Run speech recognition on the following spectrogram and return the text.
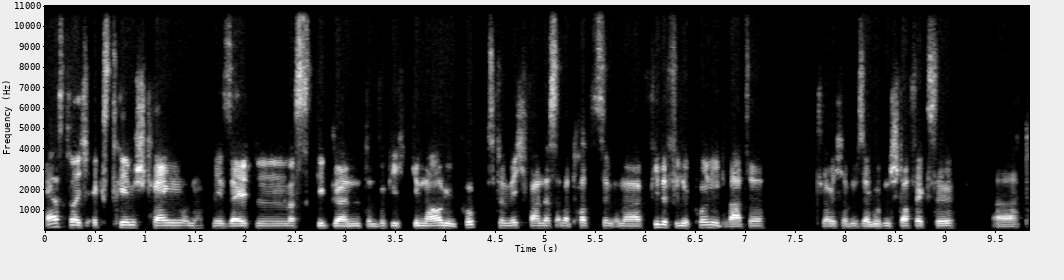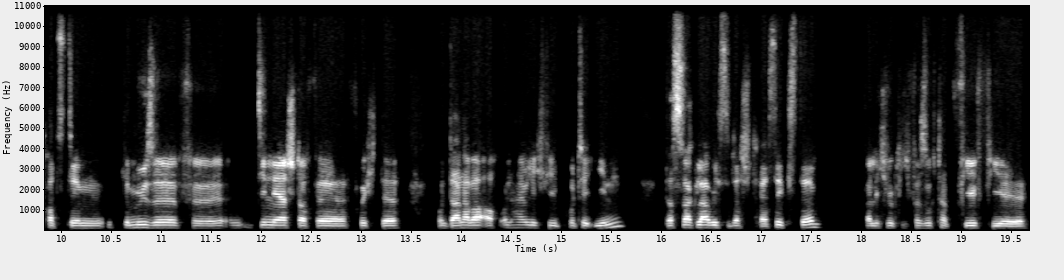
Erst war ich extrem streng und habe mir selten was gegönnt und wirklich genau geguckt. Für mich waren das aber trotzdem immer viele, viele Kohlenhydrate. Ich glaube, ich habe einen sehr guten Stoffwechsel. Äh, trotzdem Gemüse für die Nährstoffe, Früchte und dann aber auch unheimlich viel Protein. Das war, glaube ich, so das Stressigste, weil ich wirklich versucht habe, viel, viel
